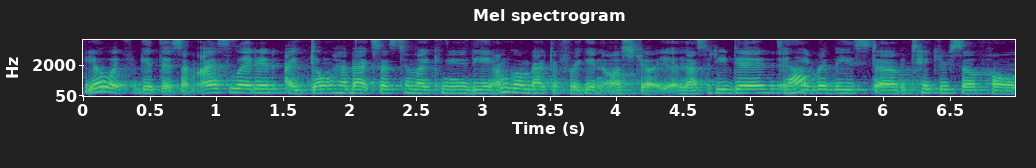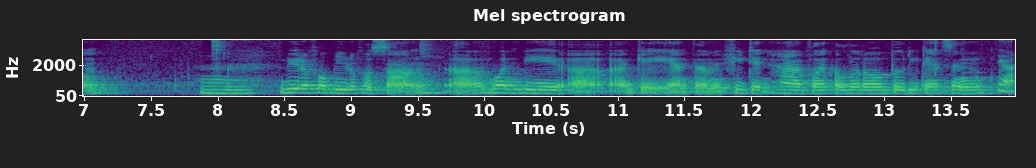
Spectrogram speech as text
"Yo, like forget this. I'm isolated. I don't have access to my community. I'm going back to freaking Australia." And that's what he did. And he released um, "Take Yourself Home." Beautiful, beautiful song. Uh, wouldn't be a, a gay anthem if you didn't have like a little booty dancing Yeah.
